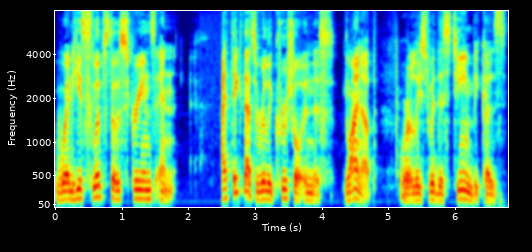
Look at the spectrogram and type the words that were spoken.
When he slips those screens, and I think that's really crucial in this lineup, or at least with this team, because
